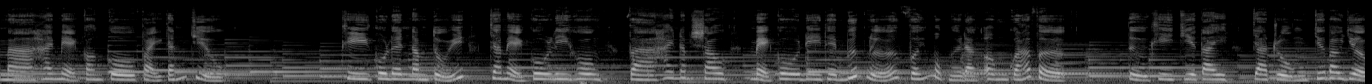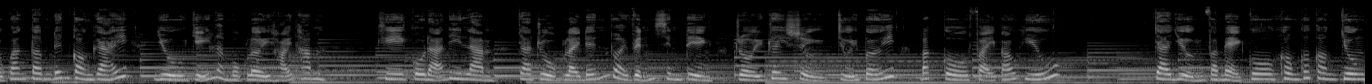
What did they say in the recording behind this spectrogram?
mà hai mẹ con cô phải gánh chịu. Khi cô lên 5 tuổi, cha mẹ cô ly hôn và hai năm sau, mẹ cô đi thêm bước nữa với một người đàn ông quá vợ. Từ khi chia tay, cha ruộng chưa bao giờ quan tâm đến con gái, dù chỉ là một lời hỏi thăm. Khi cô đã đi làm, cha ruột lại đến vòi vĩnh xin tiền rồi gây sự, chửi bới, bắt cô phải báo hiếu. Cha Dượng và mẹ cô không có con chung,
